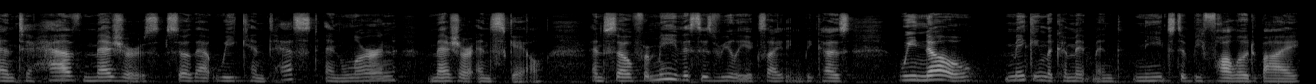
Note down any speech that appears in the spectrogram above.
and to have measures so that we can test and learn, measure, and scale. And so for me, this is really exciting because we know making the commitment needs to be followed by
